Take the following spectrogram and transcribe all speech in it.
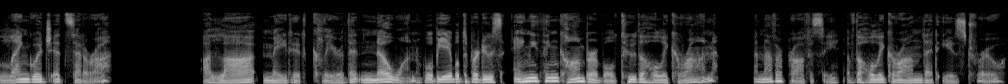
language, etc. Allah made it clear that no one will be able to produce anything comparable to the Holy Quran, another prophecy of the Holy Quran that is true.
